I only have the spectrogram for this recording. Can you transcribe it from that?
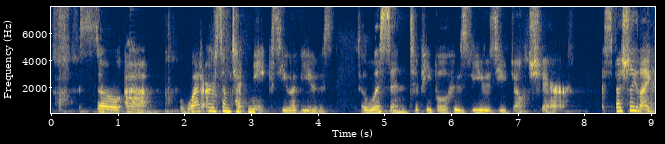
So, um, what are some techniques you have used to listen to people whose views you don't share? Especially like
